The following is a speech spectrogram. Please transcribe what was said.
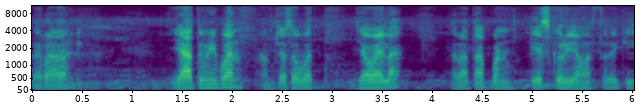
तर या तुम्ही पण आमच्यासोबत जेवायला. तर आता आपण टेस्ट करूया मस्तपैकी.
